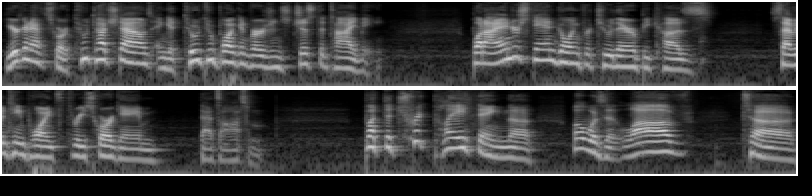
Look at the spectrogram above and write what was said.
you're going to have to score two touchdowns and get two two point conversions just to tie me. But I understand going for two there because 17 points, three score game, that's awesome. But the trick play thing, the what was it, love to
